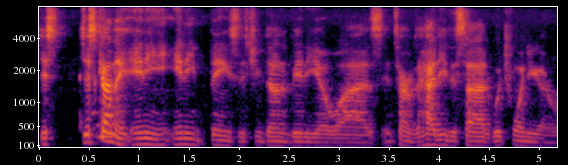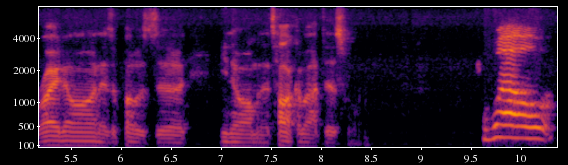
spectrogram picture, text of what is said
Just just kind of any any things that you've done video wise in terms of how do you decide which one you're gonna write on as opposed to, you know, I'm gonna talk about this one. Well,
